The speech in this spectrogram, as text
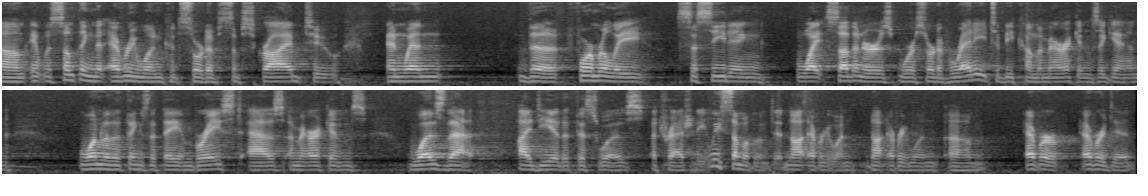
Um, it was something that everyone could sort of subscribe to. And when the formerly seceding white Southerners were sort of ready to become Americans again, one of the things that they embraced as Americans was that idea that this was a tragedy. At least some of them did. Not everyone. Not everyone um, ever ever did.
